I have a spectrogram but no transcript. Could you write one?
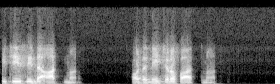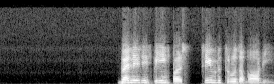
which is in the atma or the nature of atma when it is being perceived through the body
